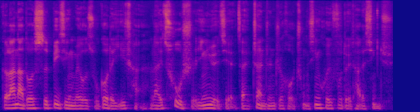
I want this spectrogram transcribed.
格拉纳多斯毕竟没有足够的遗产来促使音乐界在战争之后重新恢复对他的兴趣。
